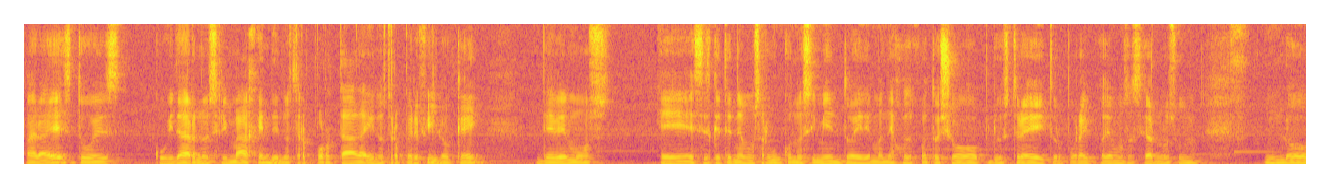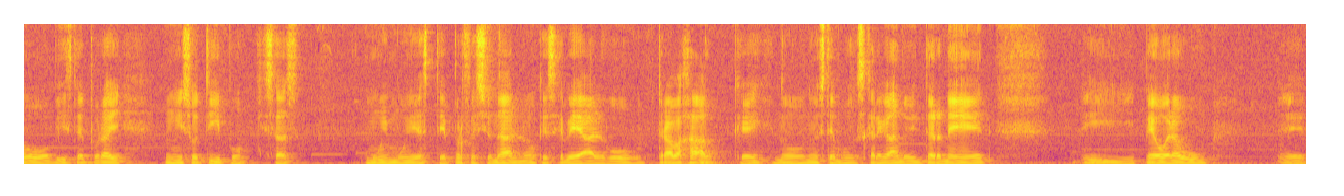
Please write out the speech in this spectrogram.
para esto es cuidar nuestra imagen de nuestra portada y nuestro perfil, ¿ok? Debemos, eh, si es que tenemos algún conocimiento ahí de manejo de Photoshop, Illustrator, por ahí podemos hacernos un, un logo, viste, por ahí un isotipo, quizás muy muy este profesional, ¿no? Que se vea algo trabajado. No, no estemos descargando internet y peor aún eh,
